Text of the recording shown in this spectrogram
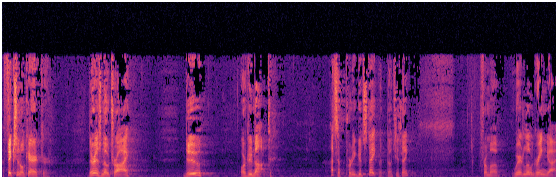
a fictional character. There is no try, do or do not. That's a pretty good statement, don't you think? From a weird little green guy.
